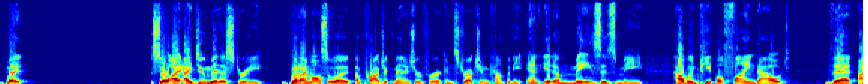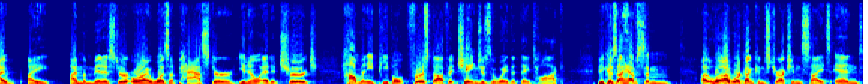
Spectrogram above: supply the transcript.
but so I, I do ministry, but I'm also a, a project manager for a construction company, and it amazes me how when people find out that I I I'm a minister or I was a pastor, you know, at a church, how many people? First off, it changes the way that they talk because I have some. Uh, well, I work on construction sites and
